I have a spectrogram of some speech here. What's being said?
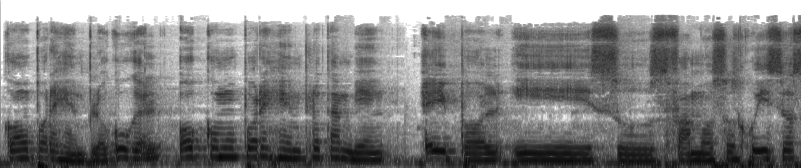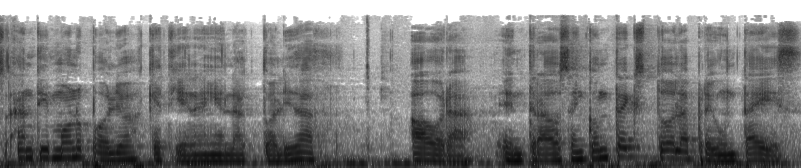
como por ejemplo Google o como por ejemplo también Apple y sus famosos juicios antimonopolios que tienen en la actualidad. Ahora, entrados en contexto, la pregunta es,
